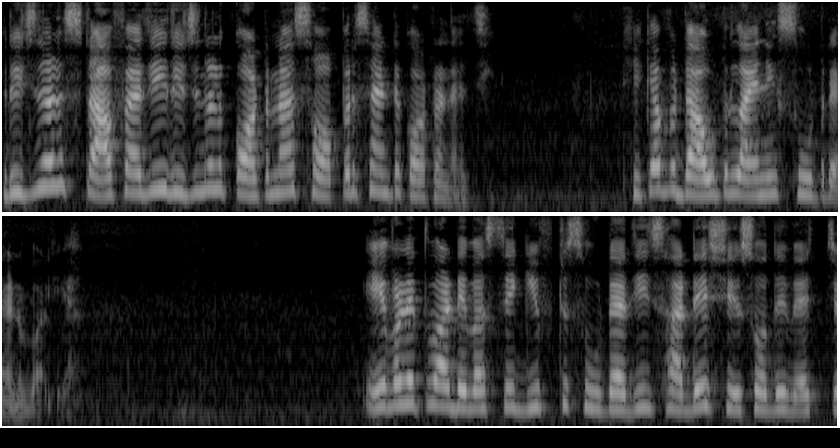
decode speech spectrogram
ਰੀਜਨਲ ਸਟਫ ਹੈ ਜੀ ਰੀਜਨਲ ਕਾਟਨ ਹੈ 100% ਕਾਟਨ ਹੈ ਜੀ। ਠੀਕ ਹੈ ਵਿਦਆਊਟ ਲਾਈਨਿੰਗ ਸੂਟ ਰਹਿਣ ਵਾਲੀ ਹੈ। ਇਹ ਵਾਲੇ ਤੁਹਾਡੇ ਵਾਸਤੇ ਗਿਫਟ ਸੂਟ ਹੈ ਜੀ 650 ਦੇ ਵਿੱਚ।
